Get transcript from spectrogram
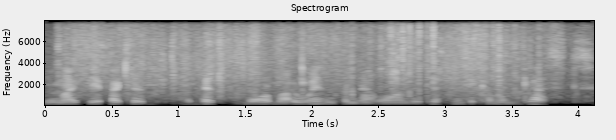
We might be affected a bit more by wind from now on, they just need to come in gusts.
